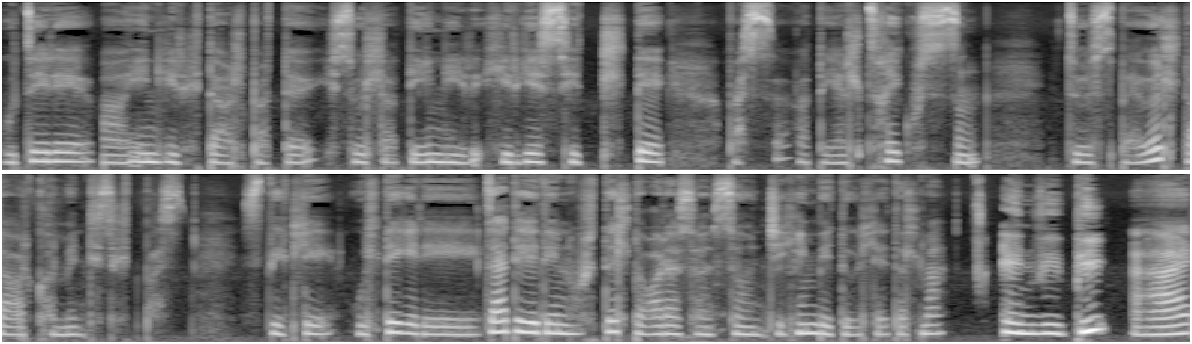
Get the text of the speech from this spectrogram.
үзээрэй. Энэ хэрэгтэй холбоотой эсвэл одоо энэ хэрэгээс сэтэлтэй бас одоо ярилцахыг хүссэн зүйлс байвал доор комент хэсэгт бас сэтгэлээ үлдээгээрэй. За тэгээд энэ хүртэл дугаараа сонсон хүн чи хэн бидэг лээд болмаа? MVP. Аа.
